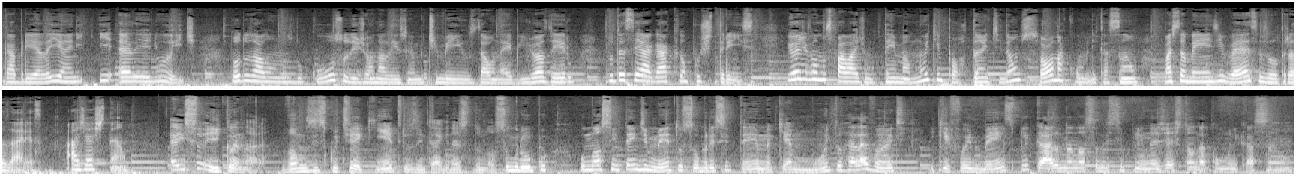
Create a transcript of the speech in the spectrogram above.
Gabriela Iane e Eliane Leite, todos alunos do curso de Jornalismo e Multimeios da UNEB em Juazeiro, do DCH Campus 3. E hoje vamos falar de um tema muito importante não só na comunicação, mas também em diversas outras áreas, a gestão. É isso aí, Clenara. Vamos discutir aqui entre os integrantes do nosso grupo o nosso entendimento sobre esse tema que é muito relevante e que foi bem explicado na nossa disciplina Gestão da Comunicação.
